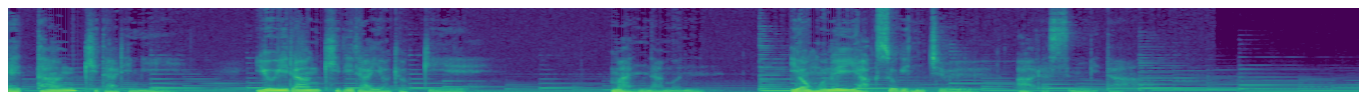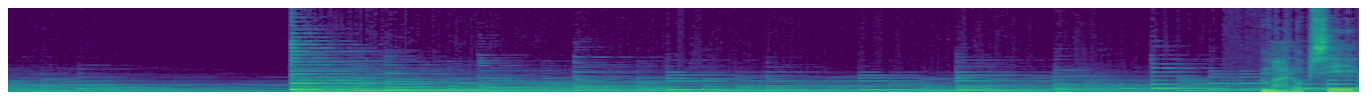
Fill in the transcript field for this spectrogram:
애탕 기다림이 유일한 길이라 여겼기에 만남은 영혼의 약속인 줄 알았습니다. 말없이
